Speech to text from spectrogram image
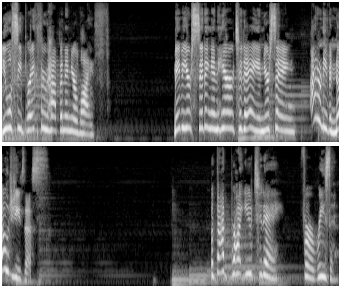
You will see breakthrough happen in your life. Maybe you're sitting in here today and you're saying, I don't even know Jesus. But God brought you today for a reason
